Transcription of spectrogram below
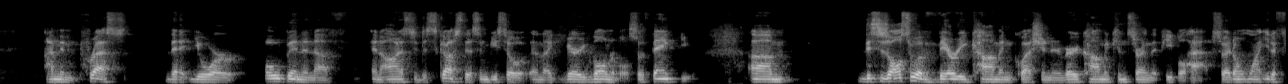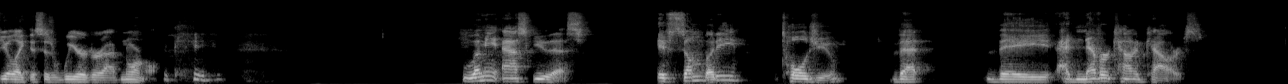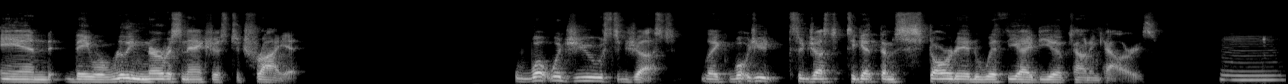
I'm impressed that you're open enough and honest to discuss this and be so and like very vulnerable. So thank you. Um, this is also a very common question and a very common concern that people have. So I don't want you to feel like this is weird or abnormal. Okay. Let me ask you this. If somebody told you that they had never counted calories and they were really nervous and anxious to try it, what would you suggest? Like, what would you suggest to get them started with the idea of counting calories? Hmm.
